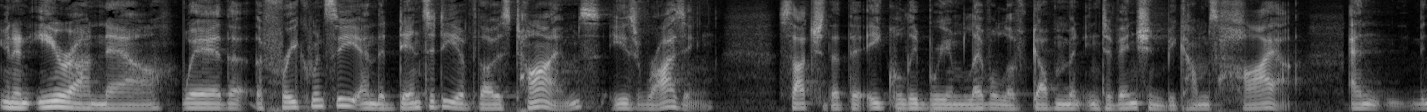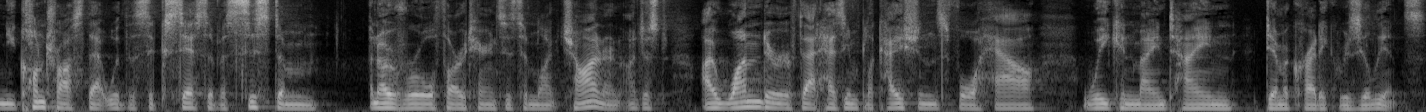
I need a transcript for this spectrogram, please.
in an era now where the, the frequency and the density of those times is rising, such that the equilibrium level of government intervention becomes higher. And then you contrast that with the success of a system an overall authoritarian system like China. And I just I wonder if that has implications for how we can maintain democratic resilience.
